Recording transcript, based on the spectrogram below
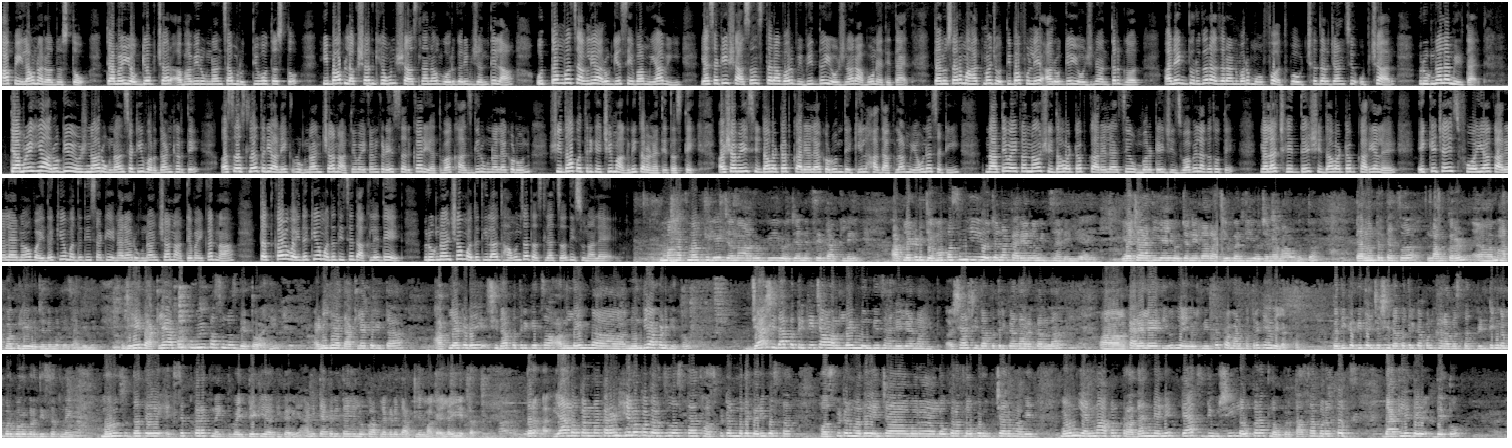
हा पेलावणारा नसतो. त्यामुळे योग्य उपचार अभावी रुग्णांचा मृत्यू होत असतो. ही बाब लक्षात घेऊन शासनानं गोरगरीब जनतेला उत्तम व चांगली आरोग्य सेवा मिळावी यासाठी शासन स्तरावर विविध योजना राबवण्यात येत आहेत. त्यानुसार महात्मा ज्योतिबा फुले आरोग्य योजनेअंतर्गत अनेक दुर्धर आजारांवर मोफत व उच्च दर्जांचे उपचार रुग्णाला मिळत आहेत त्यामुळे ही आरोग्य योजना रुग्णांसाठी वरदान ठरते. असं असलं तरी अनेक रुग्णांच्या नातेवाईकांकडे सरकारी अथवा खासगी रुग्णालयाकडून शिधापत्रिकेची मागणी करण्यात येत असते. अशावेळी शिधावाटप कार्यालयाकडून देखील हा दाखला मिळवण्यासाठी नातेवाईकांना शिधावाटप कार्यालयाचे उंबरटे झिजवावे लागत होते. याला छेद देत शिधावाटप कार्यालय एक्केचाळीस फ या कार्यालयानं वैद्यकीय मदतीसाठी येणाऱ्या रुग्णांच्या नातेवाईकांना तत्काळ वैद्यकीय मदतीचे दाखले देत रुग्णांच्या मदतीला धावून जात असल्याचं दिसून आलंय. महात्मा फुले जन आरोग्य योजनेचे दाखले. आपल्याकडे जेव्हापासून ही योजना कार्यान्वित झालेली आहे याच्या आधी या योजनेला राजीव गांधी योजना नाव होतं. त्यानंतर त्याचं नामकरण महात्मा फुले योजनेमध्ये झालेलं आहे. म्हणजे हे दाखले आपण पूर्वीपासूनच देतो आहे. आणि ह्या दाखल्याकरिता आपल्याकडे शिधापत्रिकेचा ऑनलाईन नोंदी आपण घेतो. ज्या शिधापत्रिकेच्या ऑनलाईन नोंदी झालेल्या नाहीत अशा शिधापत्रिकाधारकांना कार्यालयात येऊन या योजनेचं प्रमाणपत्र घ्यावे लागतं कधी कधी त्यांच्या शिधापत्रिका पण खराब असतात प्रिंटिंग नंबर बरोबर दिसत नाही. म्हणून सुद्धा ते एक्सेप्ट करत नाहीत वैद्यकीय अधिकारी आणि त्याकरिता हे लोक आपल्याकडे दाखले मागायला येतात. तर या लोकांना कारण हे लोक गरजू असतात हॉस्पिटलमध्ये गरीब असतात. हॉस्पिटलमध्ये यांच्यावर लवकरात लवकर उपचार व्हावेत. म्हणून यांना आपण प्राधान्याने त्याच दिवशी लवकरात लवकर तासाभरातच दाखले दे- देतो.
